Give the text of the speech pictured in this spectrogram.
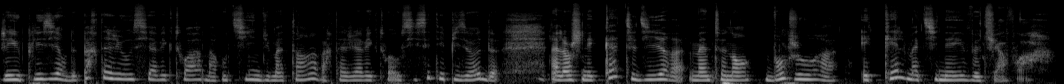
J'ai eu le plaisir de partager aussi avec toi ma routine du matin, partager avec toi aussi cet épisode. Alors je n'ai qu'à te dire maintenant bonjour et quelle matinée veux-tu avoir?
